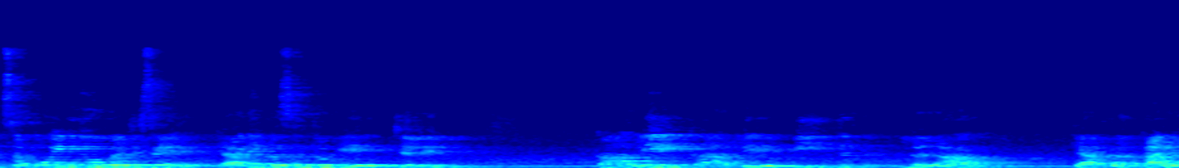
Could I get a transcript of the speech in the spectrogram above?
ऐसा कोई नहीं होगा जिसे क्या नहीं पसंद होगी जलेबी। काले काले पीत ललाम क्या काले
